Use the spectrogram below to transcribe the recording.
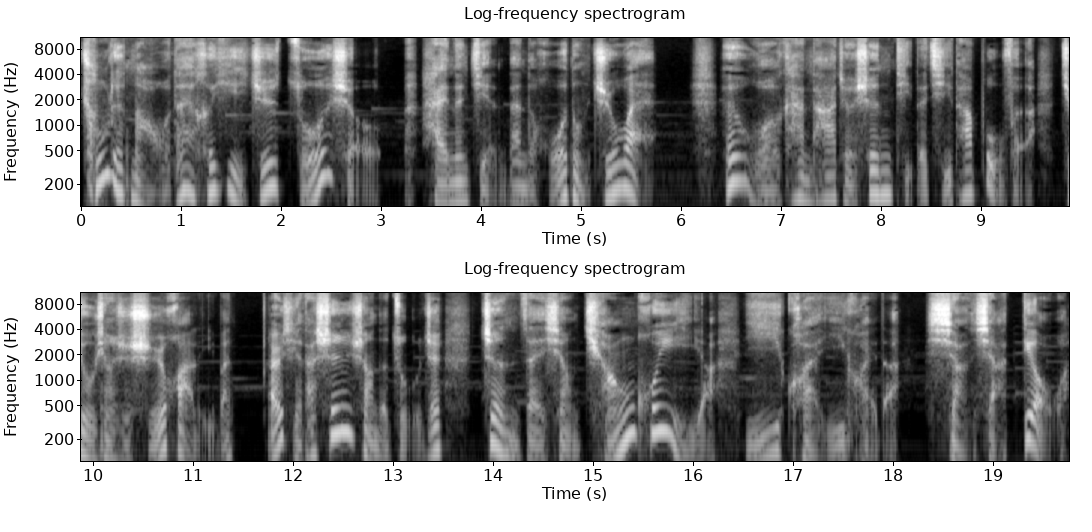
除了脑袋和一只左手还能简单的活动之外，哎，我看他这身体的其他部分啊，就像是石化了一般，而且他身上的组织正在像墙灰一样一块一块的向下掉啊。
